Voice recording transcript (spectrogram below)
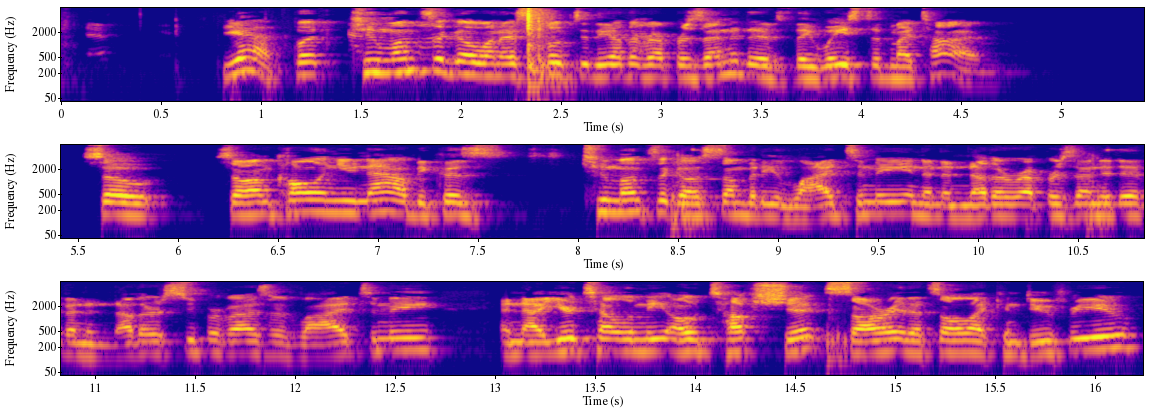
be justice. Yeah, but two months ago when I spoke to the other representatives, they wasted my time. So, so I'm calling you now because two months ago somebody lied to me, and then another representative and another supervisor lied to me, and now you're telling me, "Oh, tough shit. Sorry, that's all I can do for you."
